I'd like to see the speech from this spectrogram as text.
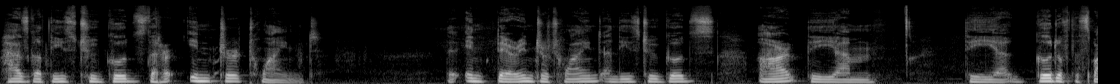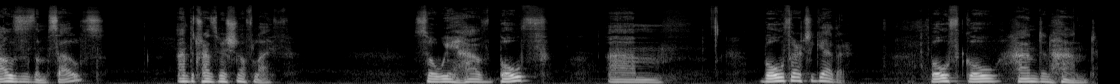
has got these two goods that are intertwined. That in, they're intertwined, and these two goods are the um, the uh, good of the spouses themselves and the transmission of life. So we have both, um, both are together, both go hand in hand.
